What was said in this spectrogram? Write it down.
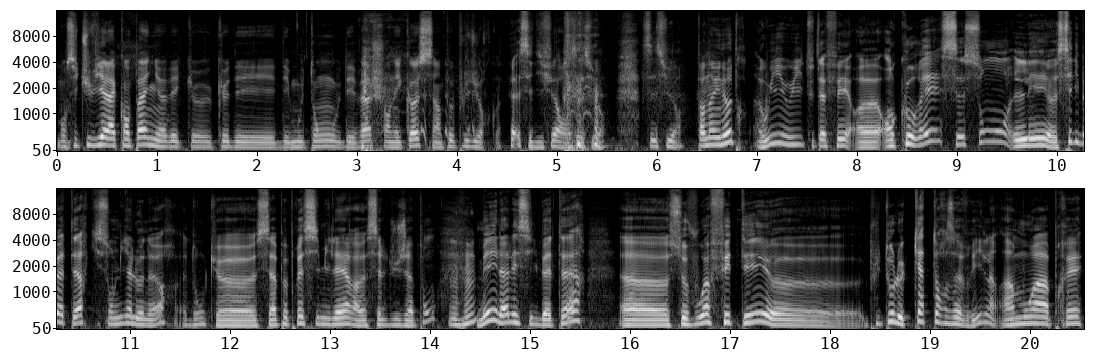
Bon, si tu vis à la campagne avec euh, que des, des moutons ou des vaches en Écosse, c'est un peu plus dur, quoi. c'est différent, c'est sûr. c'est sûr. T'en as une autre? Ah Oui, oui, tout à fait. Euh, en Corée, ce sont les euh, célibataires qui sont mis à l'honneur. Donc, euh, c'est à peu près similaire à celle du Japon. Mhm. Mais là, les célibataires se voient fêter plutôt le 14 avril, un mois après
